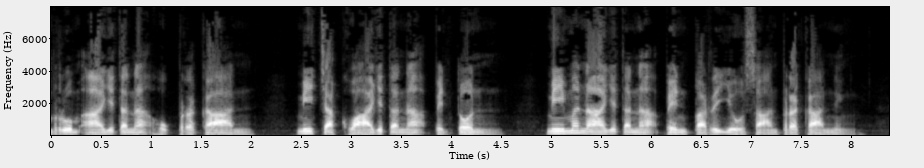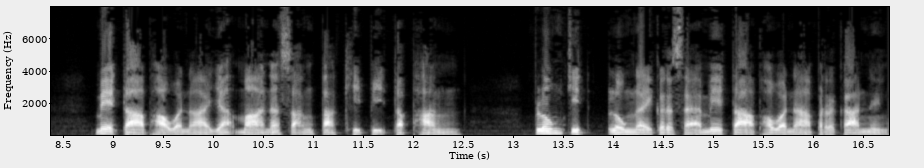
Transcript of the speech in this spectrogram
ำรวมอายตนะหกประการ มีจักขวายตนะเป็นต้น มีมนายตนะเป็นปริโยสารประการหนึ่ง เมตตาภาวนายะมานสังปักขิปิตพัง ปลงจิตลงในกระแสเมตตาภาวนาประการหนึ่ง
